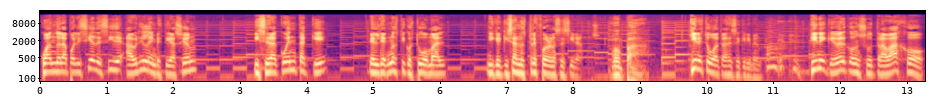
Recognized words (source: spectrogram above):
Cuando la policía decide abrir la investigación y se da cuenta que el diagnóstico estuvo mal y que quizás los tres fueron asesinados. Opa. ¿Quién estuvo detrás de ese crimen? ¿Tiene que ver con su trabajo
